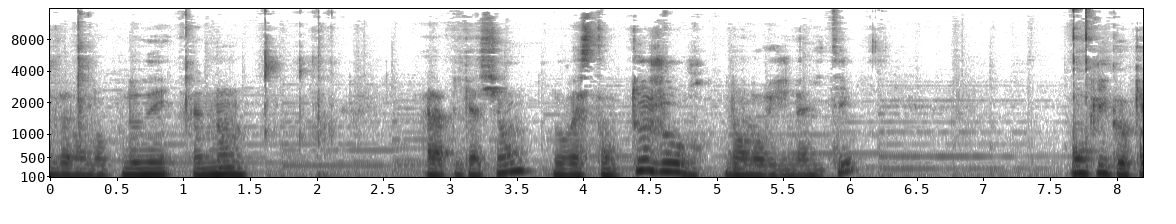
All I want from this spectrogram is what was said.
Nous allons donc donner un nom à l'application. Nous restons toujours dans l'originalité. On clique OK.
